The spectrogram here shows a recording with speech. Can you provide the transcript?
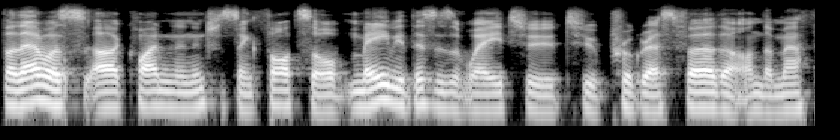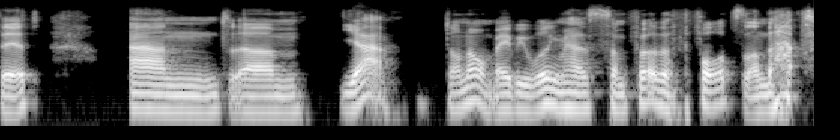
But that was uh, quite an interesting thought. So maybe this is a way to to progress further on the method. And um, yeah, don't know. Maybe William has some further thoughts on that.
